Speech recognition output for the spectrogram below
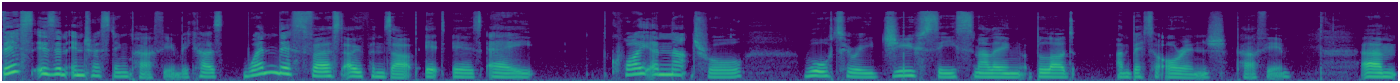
this is an interesting perfume because when this first opens up, it is a quite a natural watery, juicy smelling blood and bitter orange perfume. Um,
